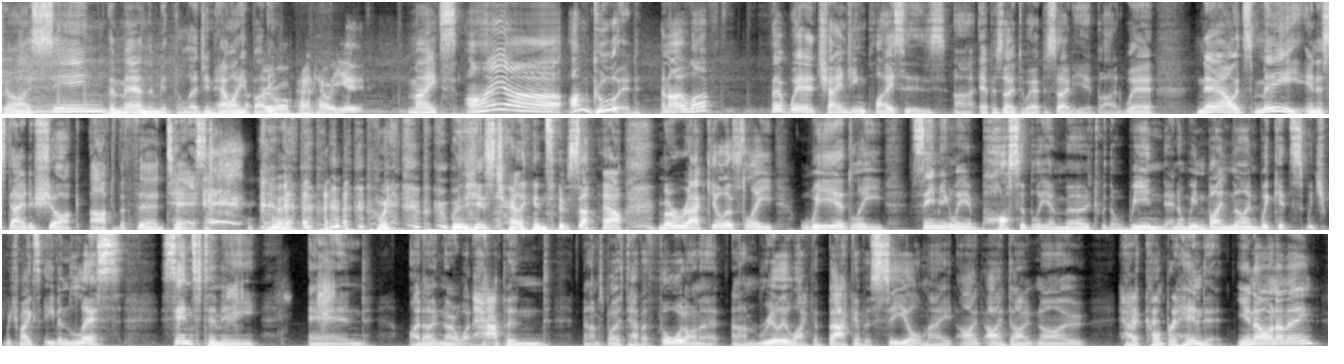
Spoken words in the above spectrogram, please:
Jai Singh, the man, the myth, the legend. How are you, buddy? Very well, Pat. How are you? Mates, I uh I'm good. And I love that we're changing places uh, episode to episode here, bud. Where now it's me in a state of shock after the third test. where, where the Australians have somehow miraculously, weirdly, seemingly impossibly emerged with a win and a win by nine wickets, which which makes even less sense to me and I don't know what happened, and I'm supposed to have a thought on it, and I'm really like the back of a seal, mate. I, I don't know how to comprehend it. You know what I mean?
